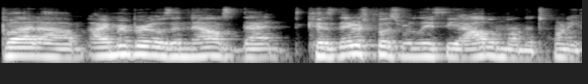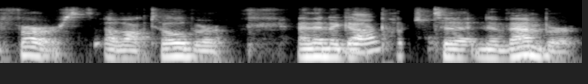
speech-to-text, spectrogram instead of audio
But um, I remember it was announced that because they were supposed to release the album on the 21st of October, and then it got Yeah. pushed to November.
